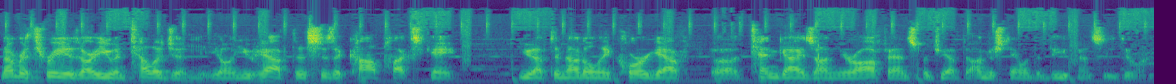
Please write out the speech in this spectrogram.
Number three is, are you intelligent? You know, you have to, this is a complex game. You have to not only choreograph uh, ten guys on your offense, but you have to understand what the defense is doing.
